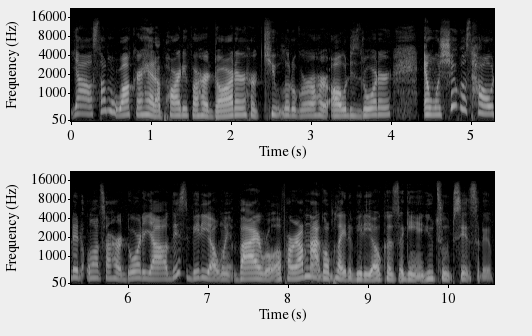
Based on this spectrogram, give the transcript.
Y'all, Summer Walker had a party for her daughter, her cute little girl, her oldest daughter. And when she was holding onto her daughter, y'all, this video went viral of her. I'm not going to play the video because, again, YouTube sensitive.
